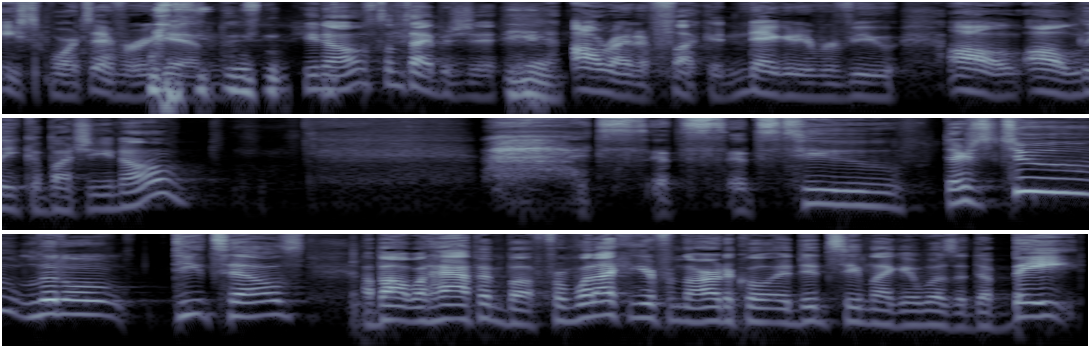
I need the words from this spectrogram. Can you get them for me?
esports ever again. you know, some type of shit. Yeah. I'll write a fucking negative review. I'll I'll leak a bunch of you know. It's it's it's too. There's too little details about what happened, but from what I can get from the article, it did seem like it was a debate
